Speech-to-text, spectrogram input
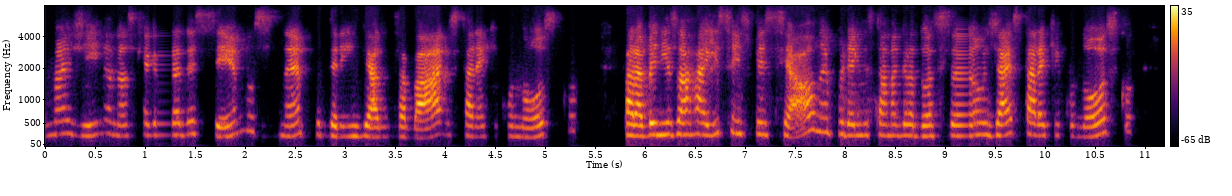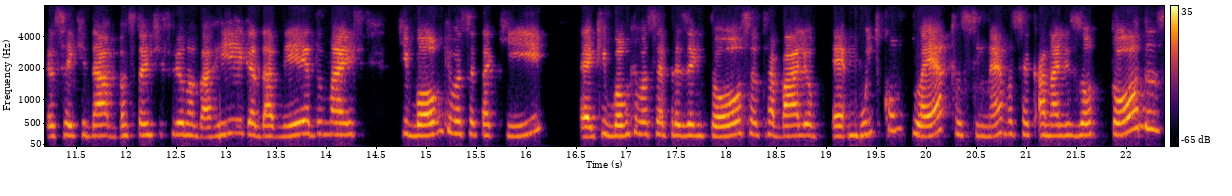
Imagina, nós que agradecemos, né, por terem enviado o trabalho, estarem aqui conosco. Parabenizo a Raíssa em especial, né, por ainda estar na graduação, já estar aqui conosco. Eu sei que dá bastante frio na barriga, dá medo, mas que bom que você está aqui. É, que bom que você apresentou, seu trabalho é muito completo, assim, né? Você analisou todas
